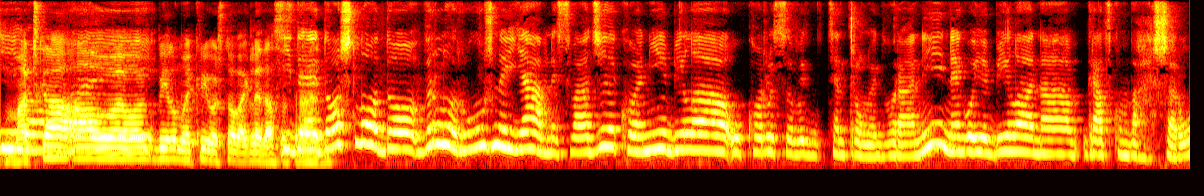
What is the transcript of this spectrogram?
I, mačka, a ovaj, ovo, bilo mu je krivo što ovaj gleda sa I da strane. je došlo do vrlo ružne javne svađe koja nije bila u Korlisovoj centralnoj dvorani, nego je bila na gradskom vašaru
